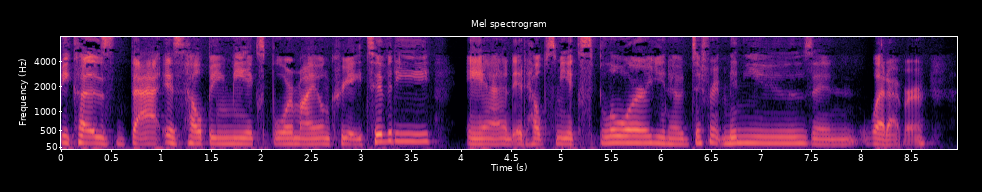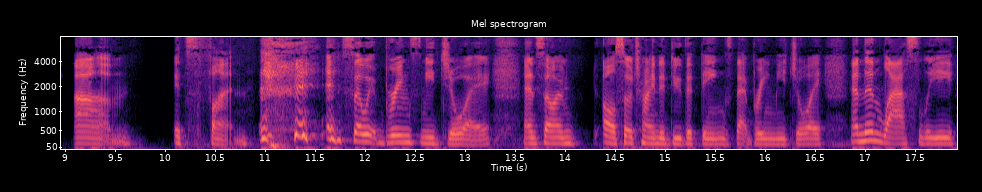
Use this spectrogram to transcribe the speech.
because that is helping me explore my own creativity and it helps me explore, you know, different menus and whatever. Um, it's fun. and so it brings me joy. And so I'm also trying to do the things that bring me joy. And then lastly,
